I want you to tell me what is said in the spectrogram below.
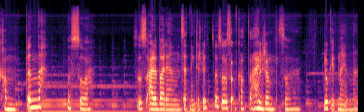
kampen, da. Og så, så er det bare en setning til slutt, og så sov katta, eller sånn. Så lukket den øynene.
